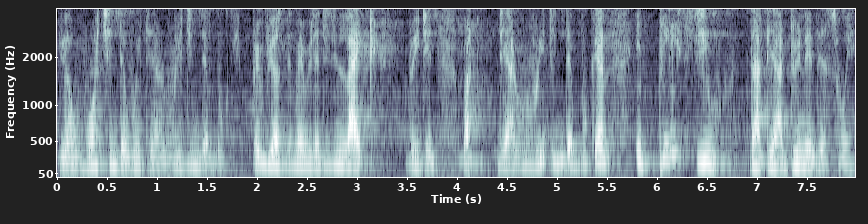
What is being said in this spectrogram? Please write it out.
you are watching the way they are reading the book. Previously, maybe they didn't like reading, but they are reading the book, and it pleases you that they are doing it this way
